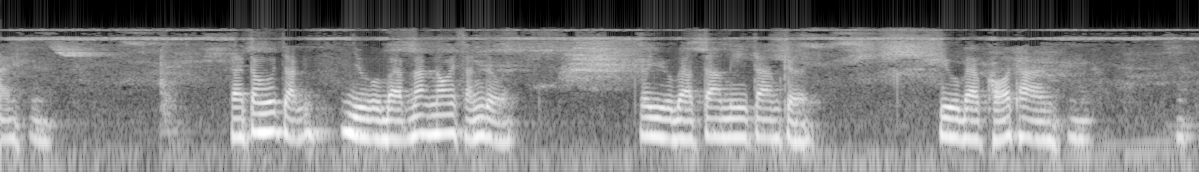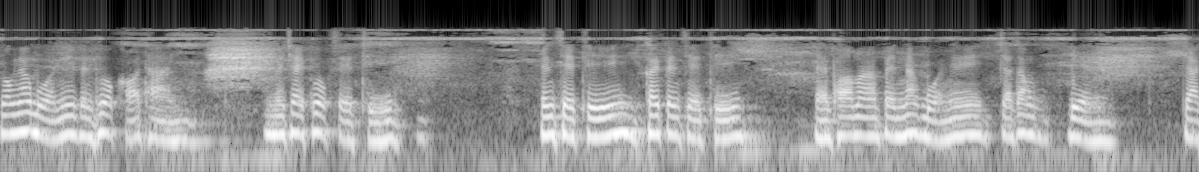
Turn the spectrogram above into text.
ย แต่ต้องรู้จักอยู่แบบนักน้อยสันโดษก็อยู่แบบตามมีตามเกิด อยู่แบบขอทาน พวกนักบวชนี่เป็นพวกขอทาน ไม่ใช่พวกเศรษฐี เป็นเศรษฐีเคยเป็นเศรษฐี แต่พอมาเป็นนักบวชนี้จะต้องเปลี่ยนจาก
